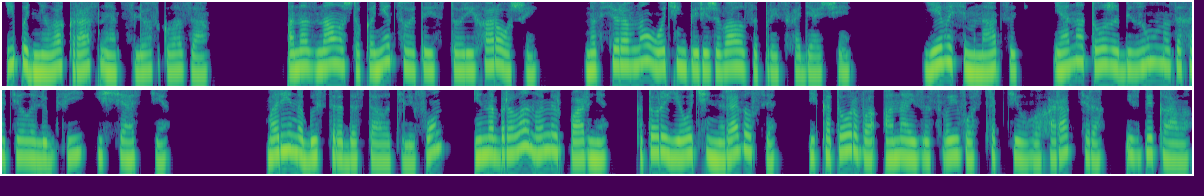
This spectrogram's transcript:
и подняла красные от слез глаза. Она знала, что конец у этой истории хороший, но все равно очень переживала за происходящее. Ей 18, и она тоже безумно захотела любви и счастья. Марина быстро достала телефон и набрала номер парня, который ей очень нравился и которого она из-за своего строптивого характера избегала.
